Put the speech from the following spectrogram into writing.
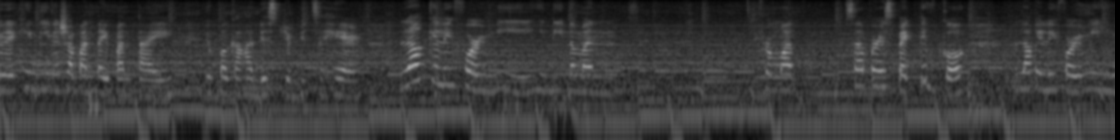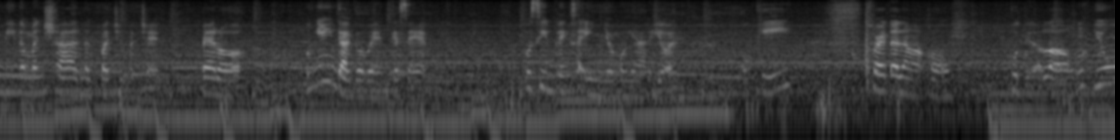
Like, hindi na siya pantay-pantay yung pagkakadistribute sa hair. Luckily for me, hindi naman from what sa perspective ko, luckily for me, hindi naman siya nagpachi-pachi. Pero, huwag niyo yung gagawin kasi posibleng sa inyo mangyari yon Okay? Swerte lang ako. Puti na lang. Yung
